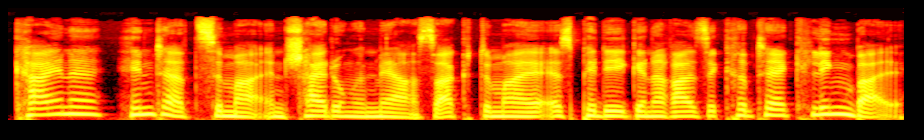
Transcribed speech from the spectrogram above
Keine Hinterzimmerentscheidungen mehr, sagte mal SPD-Generalsekretär Klingbeil.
